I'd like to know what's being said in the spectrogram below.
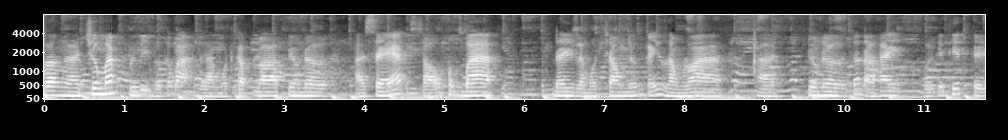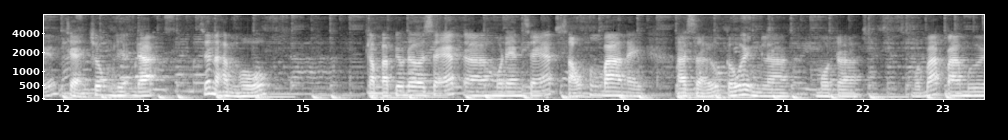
Vâng, à, trước mắt quý vị và các bạn là một cặp loa Pioneer à, CS603 Đây là một trong những cái dòng loa à, Pioneer rất là hay với cái thiết kế trẻ trung hiện đại rất là hầm hố. Cặp à, Pioneer CS à, model CS603 này à, sở hữu cấu hình là một à, một bát 30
